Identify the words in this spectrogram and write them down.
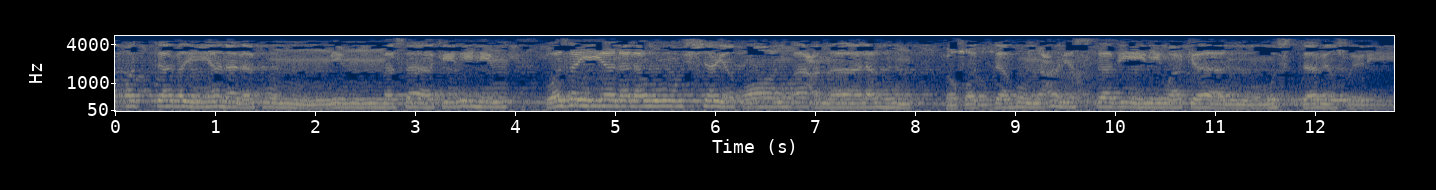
وقد تبين لكم من مساكنهم وزين لهم الشيطان أعمالهم فصدهم عن السبيل وكانوا مستبصرين.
